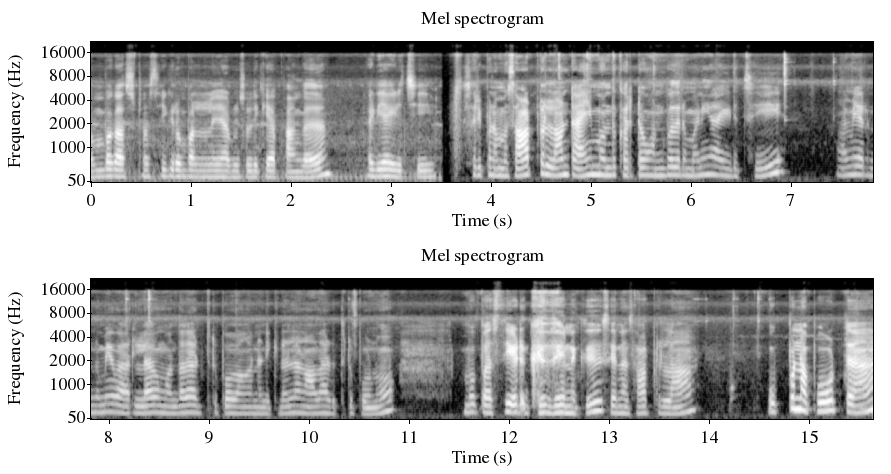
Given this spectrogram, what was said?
ரொம்ப கஷ்டம். சீக்கிரம் பண்ணலையே அப்படின்னு சொல்லி கேட்பாங்க. ரெடி ஆகிடுச்சி சரி இப்போ நம்ம சாப்பிட்றலாம் டைம் வந்து கரெக்டாக ஒன்பதரை மணி ஆகிடுச்சி மாமியார் இன்னுமே வரல. அவங்க வந்தால் தான் எடுத்துகிட்டு போவாங்கன்னு நினைக்கிறேன். இல்லை நான் தான் எடுத்துகிட்டு போகணும். ரொம்ப பசி எடுக்குது எனக்கு. சரி நான் சாப்பிட்றலாம் உப்பு நான் போட்டேன்.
